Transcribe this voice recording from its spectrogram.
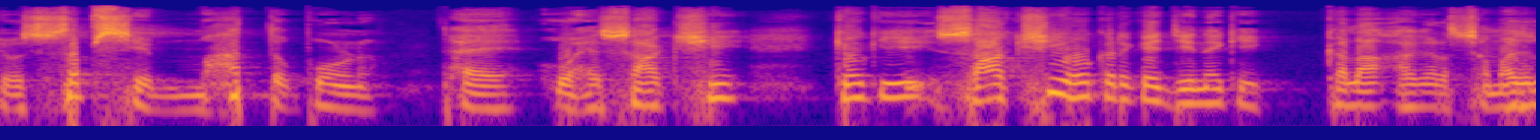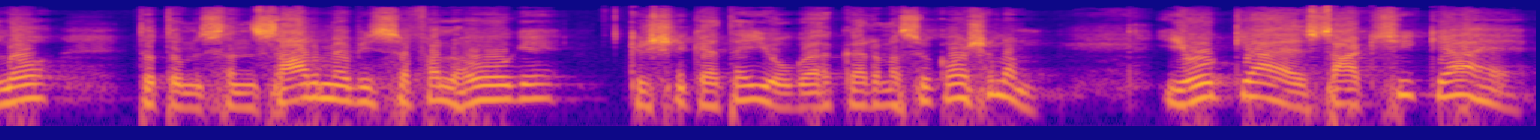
जो सबसे महत्वपूर्ण है, वो है साक्षी। क्योंकि साक्षी होकर के जीने की कला अगर समझ लो तो तुम संसार में भी सफल होगे कृष्ण कहते हैं, योगा कर्म सुकौशलम। योग क्या है? साक्षी क्या है?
